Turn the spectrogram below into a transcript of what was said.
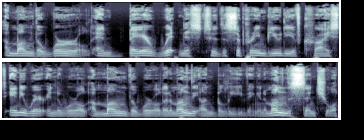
among the world and bear witness to the supreme beauty of Christ anywhere in the world, among the world and among the unbelieving and among the sensual.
